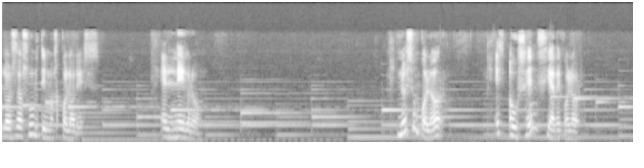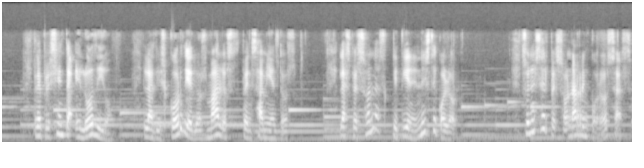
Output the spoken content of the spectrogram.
los dos últimos colores. El negro. No es un color, es ausencia de color. Representa el odio, la discordia y los malos pensamientos. Las personas que tienen este color suelen ser personas rencorosas,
